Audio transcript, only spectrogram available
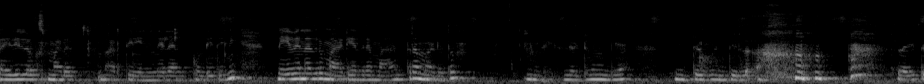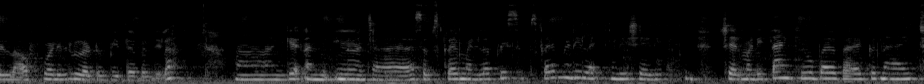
ಡೈಲಿ ಲಾಗ್ಸ್ ಮಾಡೋದು ಮಾಡ್ತೀನಿ ಇನ್ಮೇಲೆ ಅಂದ್ಕೊಂಡಿದ್ದೀನಿ ನೀವೇನಾದರೂ ಮಾಡಿ ಅಂದರೆ ಮಾತ್ರ ಮಾಡೋದು. ನೋಡಿ, ಲಡ್ಡುಗೆ ನಿದ್ದೆ ಬಂದಿಲ್ಲ. ಲೈಟೆಲ್ಲ ಆಫ್ ಮಾಡಿದರೂ ಲಡ್ಡು ನಿದ್ದೆ ಬಂದಿಲ್ಲ. ಹಾಗೆ ನಾನು ಇನ್ನೂ ನನ್ನ ಚಾನಲ್ ಸಬ್ಸ್ಕ್ರೈಬ್ ಮಾಡಿಲ್ಲ ಪ್ಲೀಸ್ ಸಬ್ಸ್ಕ್ರೈಬ್ ಮಾಡಿ ಲೈಕ್ ಮಾಡಿ ಶೇರಿ ಶೇರ್ ಮಾಡಿ. Thank you bye bye good night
